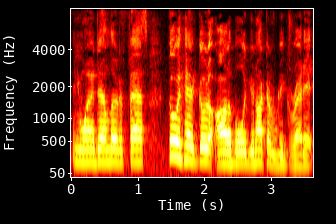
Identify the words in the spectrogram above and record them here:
and you want to download it fast, go ahead, go to Audible. You're not going to regret it.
